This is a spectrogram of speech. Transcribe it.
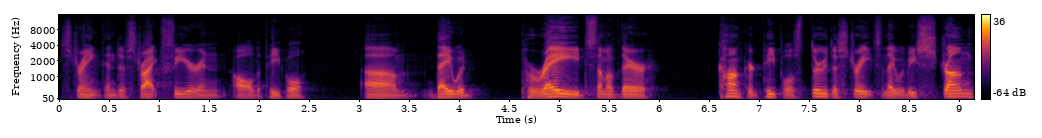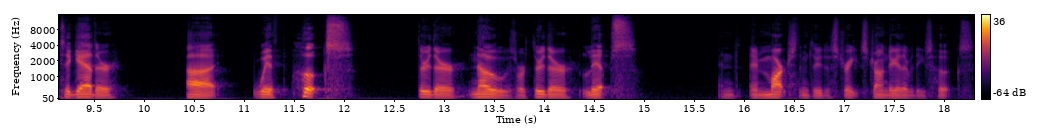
strength and to strike fear in all the people, um, they would parade some of their conquered peoples through the streets and they would be strung together uh, with hooks through their nose or through their lips and, and march them through the streets, strung together with these hooks.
